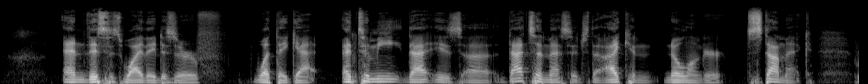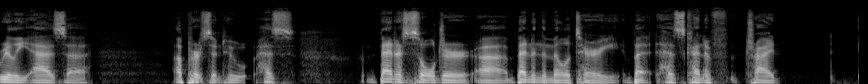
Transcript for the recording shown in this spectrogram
and this is why they deserve what they get. And to me that is uh, that's a message that i can no longer stomach really as a, a person who has been a soldier uh, been in the military but has kind of tried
